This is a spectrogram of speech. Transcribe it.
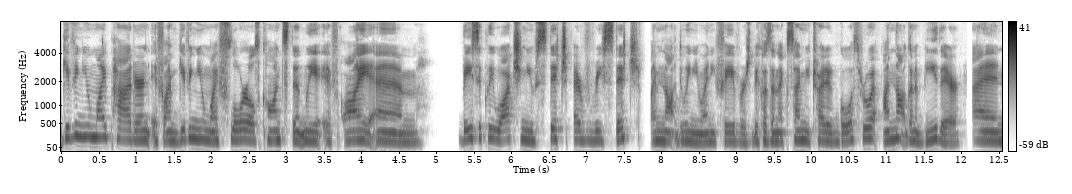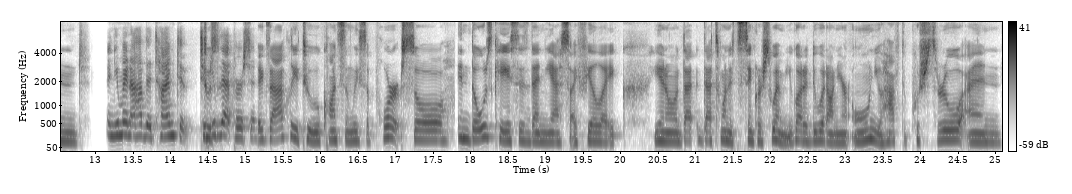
giving you my pattern, if I'm giving you my florals constantly, if I am basically watching you stitch every stitch, I'm not doing you any favors because the next time you try to go through it, I'm not going to be there. And and you might not have the time to, to, to give that person. Exactly to constantly support. So in those cases then yes i feel like you know that that's when it's sink or swim. You got to do it on your own. You have to push through and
